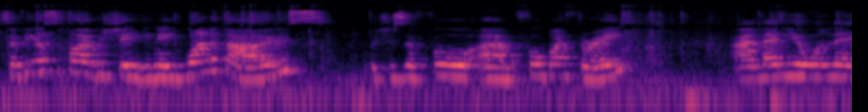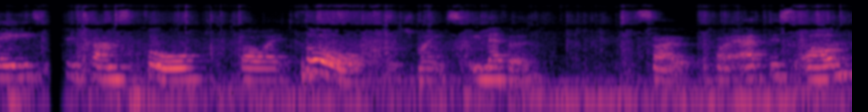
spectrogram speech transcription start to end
So for your survival sheet, you need one of those, which is a four, um, four by three. And then you will need two times four by four, which makes 11. So if I add this on,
